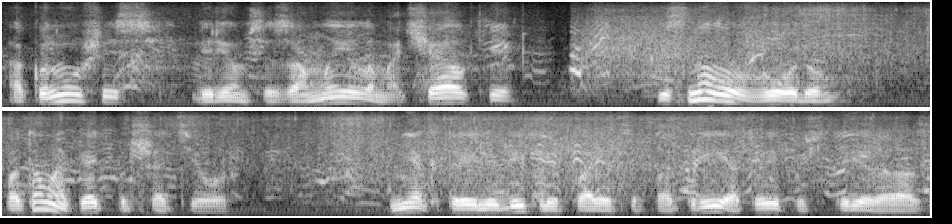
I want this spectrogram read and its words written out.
Окунувшись, беремся за мыло, мочалки и снова в воду, потом опять под шатер. Некоторые любители парятся по три, а то и по четыре раза.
